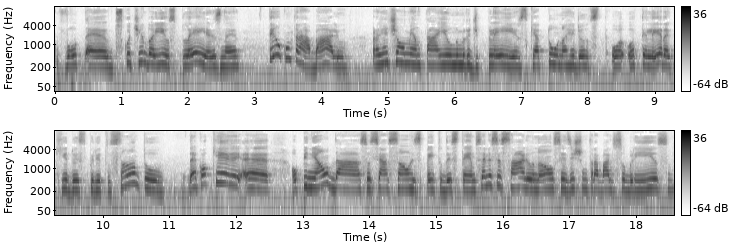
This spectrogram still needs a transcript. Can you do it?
vou, é, discutindo aí os players, né? Tem algum trabalho para a gente aumentar aí o número de players que atuam na rede hoteleira aqui do Espírito Santo? Né? Qual que é, é a opinião da associação a respeito desse tema? Se é necessário ou não, se existe um trabalho sobre isso?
